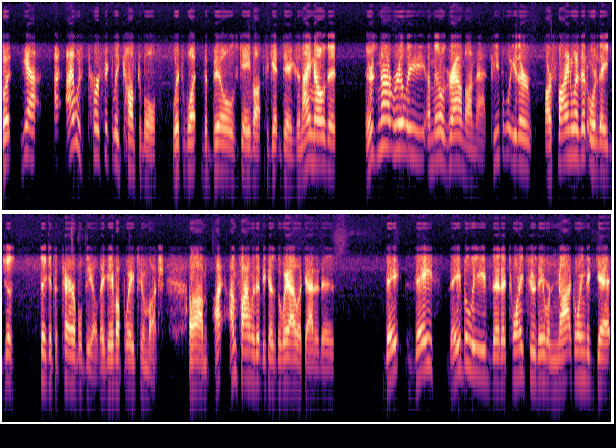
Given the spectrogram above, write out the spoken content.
but yeah, I, I was perfectly comfortable with what the Bills gave up to get Diggs, and I know that there's not really a middle ground on that. People either are fine with it or they just think it's a terrible deal. They gave up way too much. Um, I, I'm fine with it because the way I look at it is they they they believed that at 22 they were not going to get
